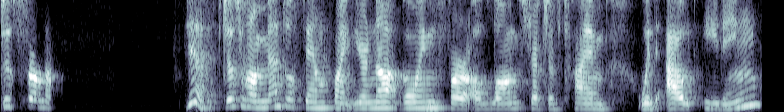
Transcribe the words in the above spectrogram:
just from, yes, just from a mental standpoint, you're not going Hmm. for a long stretch of time without eating.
